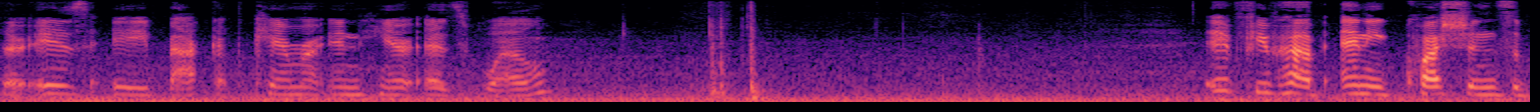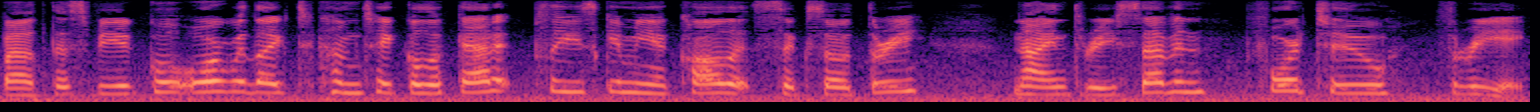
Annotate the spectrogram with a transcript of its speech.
There is a backup camera in here as well. If you have any questions about this vehicle or would like to come take a look at it, please give me a call at 603 937 4238.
